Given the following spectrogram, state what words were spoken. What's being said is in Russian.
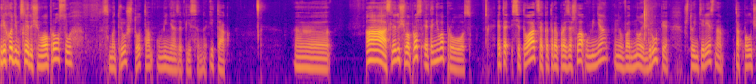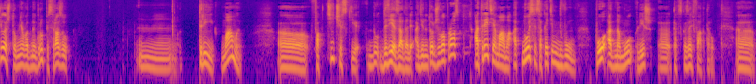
Переходим к следующему вопросу. Смотрю, что там у меня записано. Итак. Э, а, следующий вопрос это не вопрос. Это ситуация, которая произошла у меня в одной группе. Что интересно, так получилось, что у меня в одной группе сразу три мамы фактически, ну, две задали один и тот же вопрос, а третья мама относится к этим двум по одному лишь, э, так сказать, фактору. Э,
